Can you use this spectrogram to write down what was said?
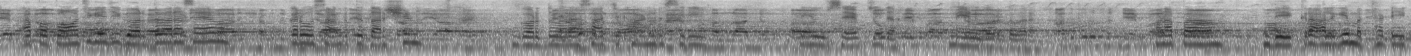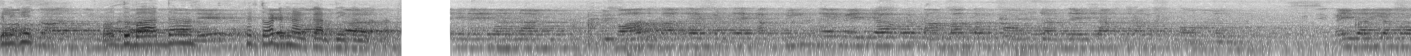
ਆਪਾਂ ਪਹੁੰਚ ਗਏ ਜੀ ਗੁਰਦੁਆਰਾ ਸਾਹਿਬ, ਕਰੋ ਸੰਗਤ ਦਰਸ਼ਨ। ਗੁਰਦੁਆਰਾ ਸੱਚਖੰਡ ਸ੍ਰੀ ਹਜੂਰ ਸਾਹਿਬ ਜੀ ਦਾ ਮੇਨ ਗੁਰਦੁਆਰਾ। ਹੁਣ ਆਪਾਂ ਦੇਖ ਕਰਾ ਲਈਏ, ਮੱਥਾ ਟੇਕ ਲਈਏ, ਉਸ ਤੋਂ ਬਾਅਦ ਦਾ ਫਿਰ ਤੁਹਾਡੇ ਨਾਲ ਕਰਦੇ ਗੱਲਬਾਤ ਵਿਵਾਦ ਕਰਦੇ ਕਰਦੇ ਅਖੀਰ ਦੇ ਵਿੱਚ ਉਹ ਟਾਂਬਾ ਤੱਕ ਪਹੁੰਚ ਜਾਂਦੇ, ਸ਼ਾਸਤਰਾਂ ਕਈ ਵਾਰੀ ਆਪਾਂ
